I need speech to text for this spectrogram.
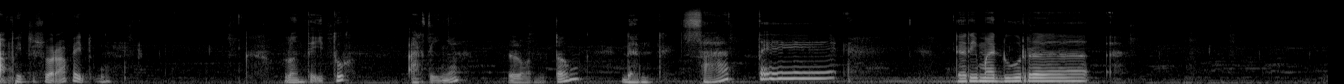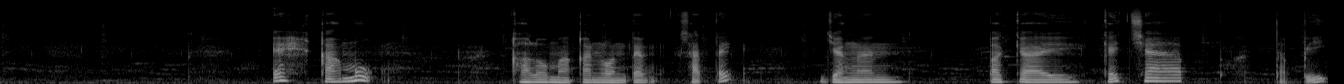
Apa itu? Suara apa itu? Lonte itu artinya lontong dan sate dari Madura Eh, kamu kalau makan lonteng sate jangan pakai kecap, tapi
